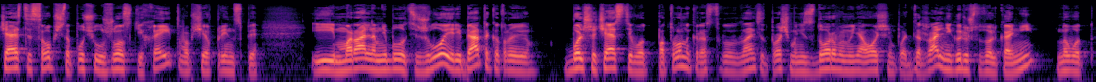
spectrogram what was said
части сообщества получил жесткий хейт вообще, в принципе. И морально мне было тяжело, и ребята, которые большей части вот патроны, как раз, знаете, впрочем, они здорово меня очень поддержали. Не говорю, что только они, но вот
